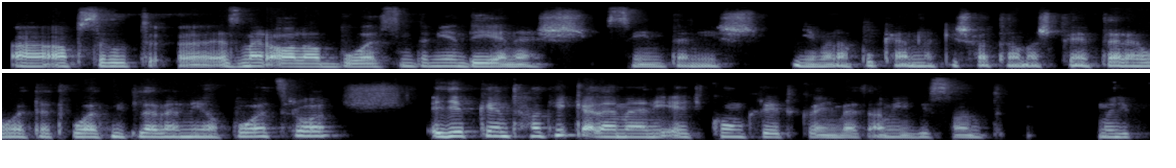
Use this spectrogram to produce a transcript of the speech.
abszolút ez már alapból, szinte ilyen DNS szinten is, nyilván apukámnak is hatalmas könyvtere volt, tehát volt mit levenni a polcról. Egyébként, ha ki kell emelni egy konkrét könyvet, ami viszont mondjuk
